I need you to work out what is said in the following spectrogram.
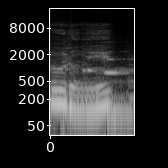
Who do you?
